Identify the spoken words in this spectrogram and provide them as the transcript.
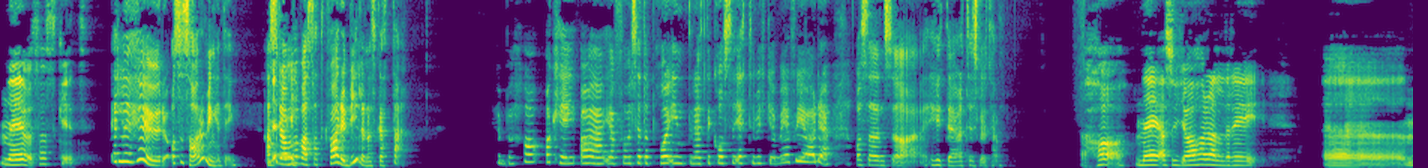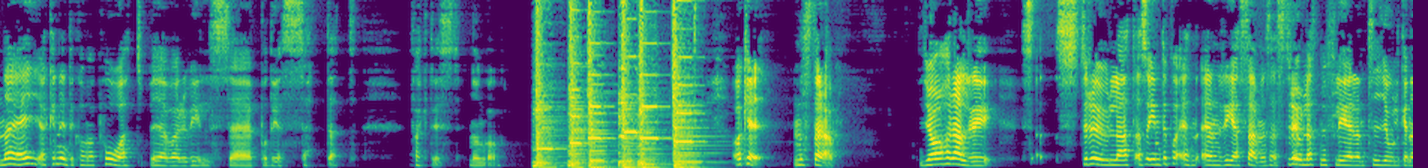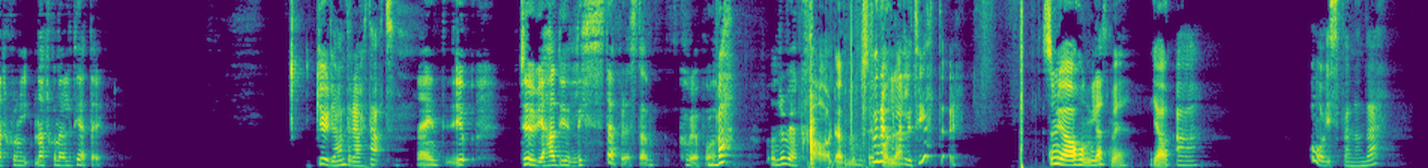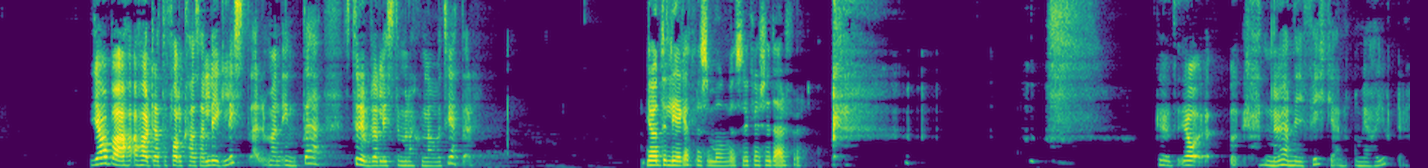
Nej, vad taskigt. Eller hur? Och så sa de ingenting. Alltså Nej. de var bara satt kvar i bilen och skrattade. Jag bara, ja okej, ja, ja, jag får väl sätta på internet, det kostar jättemycket men jag får göra det. Och sen så hittade jag till slut hem. Jaha, nej alltså jag har aldrig... eh, nej, jag kan inte komma på att vi har varit vilse på det sättet. Faktiskt, någon gång. Okej, nästa då. Jag har aldrig strulat, alltså inte på en, en resa, men så här, strulat med fler än tio olika nation, nationaliteter. Gud, jag har inte räknat. Nej, inte... Jo. Du, jag hade ju en lista förresten, kom jag på. Va? Undrar om jag har kvar den, måste För jag nationaliteter? Som jag har hånglat med, ja. Ja. Oj, spännande. Jag har bara hört att folk har så här ligglistor men inte strularlistor med nationaliteter. Jag har inte legat med så många så det kanske är därför. Gud, jag, nu är jag nyfiken om jag har gjort det.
